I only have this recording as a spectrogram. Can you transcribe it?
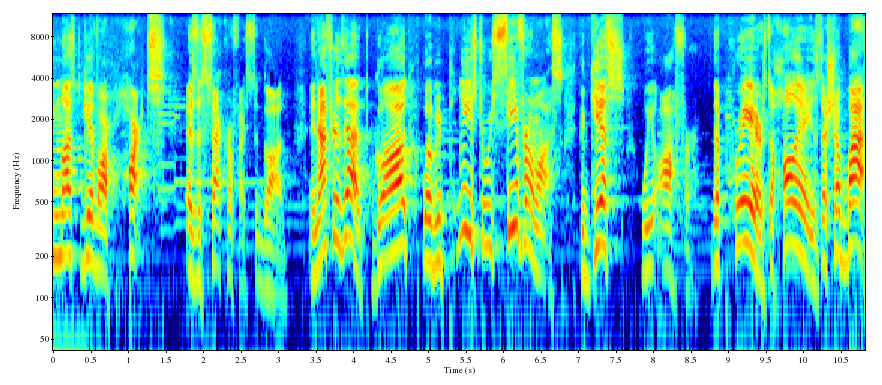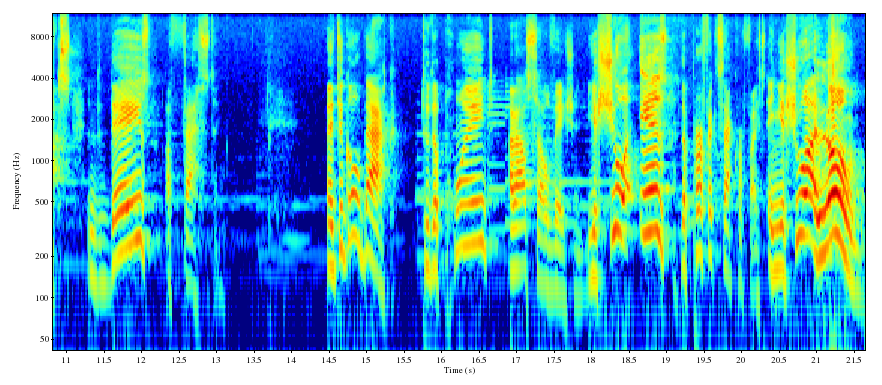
must give our hearts as a sacrifice to God. And after that, God will be pleased to receive from us the gifts we offer the prayers, the holidays, the Shabbats, in the days of fasting. And to go back to the point about salvation, Yeshua is the perfect sacrifice, and Yeshua alone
